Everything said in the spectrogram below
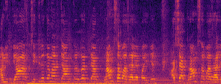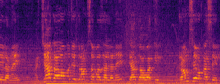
आणि त्या चित्रीकरणाच्या अंतर्गत त्या ग्रामसभा झाल्या पाहिजेत. अशा ग्रामसभा झालेल्या नाहीत. आणि ज्या गावामध्ये ग्रामसभा झाल्या नाहीत त्या गावातील ग्रामसेवक असेल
